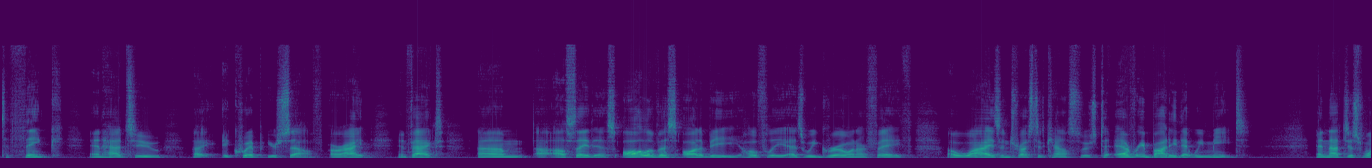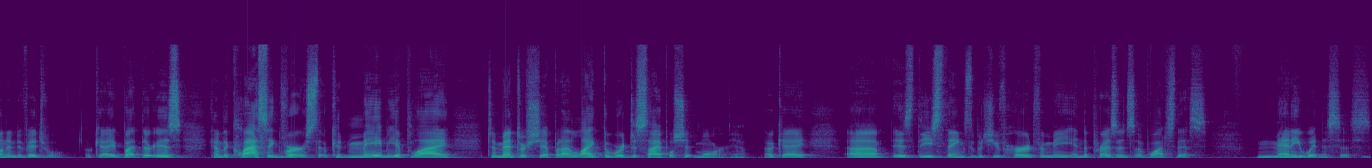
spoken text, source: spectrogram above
to think and how to uh, equip yourself, all right? In fact, um, I'll say this all of us ought to be, hopefully, as we grow in our faith, a wise and trusted counselors to everybody that we meet and not just one individual. Okay, but there is kind of the classic verse that could maybe apply to mentorship, but I like the word discipleship more. Yep. Okay, uh, is these things which you've heard from me in the presence of watch this, many witnesses.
